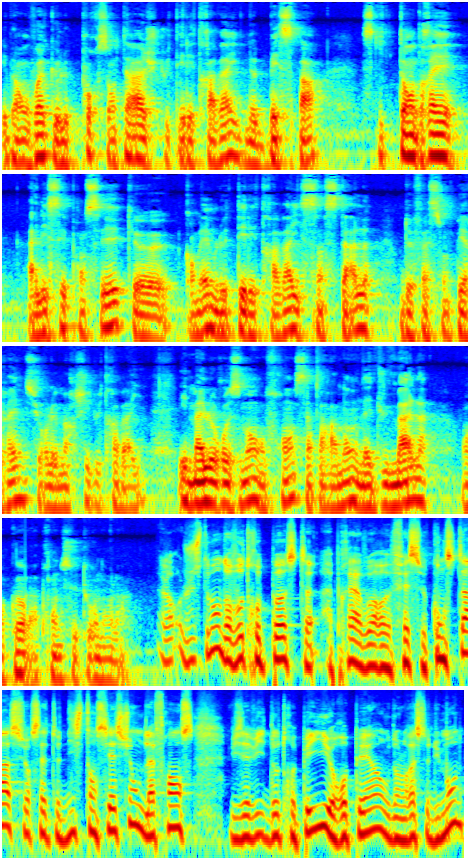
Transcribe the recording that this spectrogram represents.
eh bien on voit que le pourcentage du télétravail ne baisse pas, ce qui tendrait à laisser penser que quand même le télétravail s'installe de façon pérenne sur le marché du travail. Et malheureusement en France, apparemment, on a du mal encore à prendre ce tournant-là. Alors justement, dans votre poste, après avoir fait ce constat sur cette distanciation de la France vis-à-vis d'autres pays européens ou dans le reste du monde,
